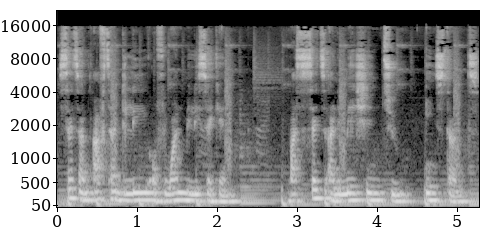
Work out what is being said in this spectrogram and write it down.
Set an after delay of 1 millisecond, but set animation to instant.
